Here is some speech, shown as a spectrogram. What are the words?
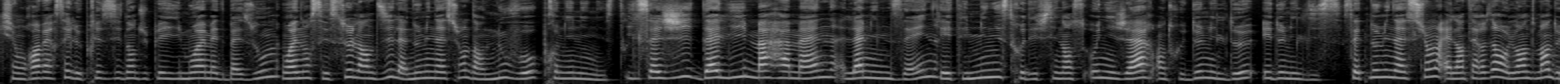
qui ont renversé le président du pays Mohamed Bazoum ont annoncé ce lundi la nomination d'un nouveau Premier ministre. Il s'agit d'Ali Mahaman Lamine Zayn qui a été ministre des Finances au Niger entre 2002 et 2010. Cette nomination, elle intervient au lendemain de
